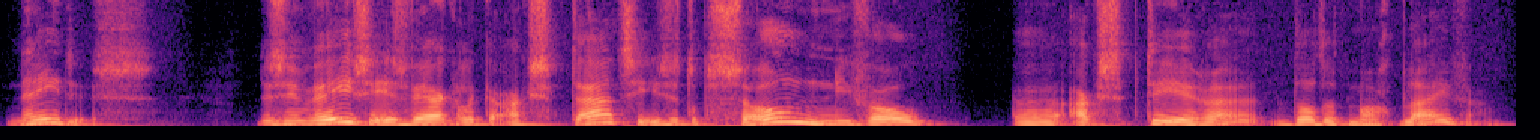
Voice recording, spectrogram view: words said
Nee dus. Dus in wezen is werkelijke acceptatie, is het op zo'n niveau eh, accepteren dat het mag blijven.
